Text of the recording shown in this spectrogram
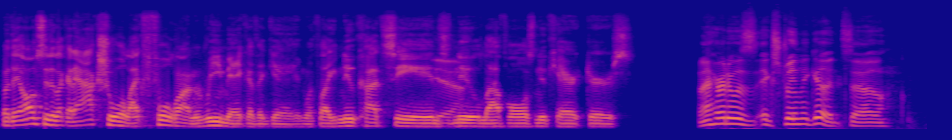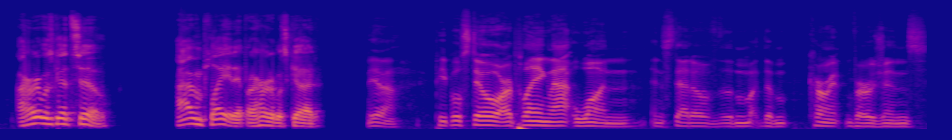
but they also did like an actual like full on remake of the game with like new cutscenes, Yeah. new levels, new characters. And I heard it was extremely good, so I heard it was good too. I haven't played it, but I heard it was good. yeah. People still are playing that one instead of the the current versions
